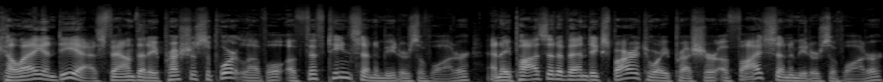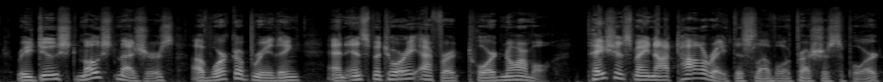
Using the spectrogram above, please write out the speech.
Kallet and Diaz found that a pressure support level of 15 centimeters of water and a positive end expiratory pressure of 5 centimeters of water reduced most measures of work of breathing and inspiratory effort toward normal. Patients may not tolerate this level of pressure support,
